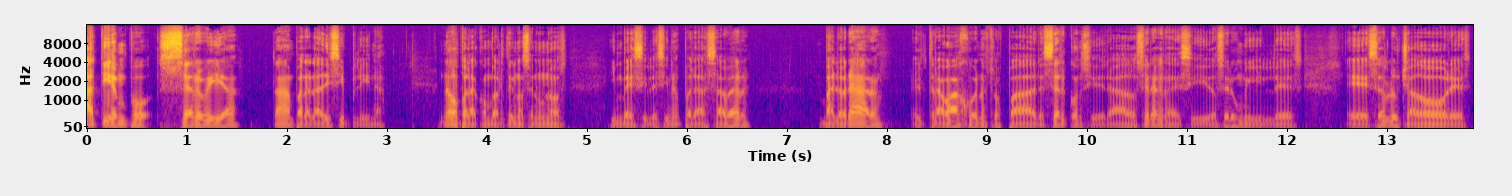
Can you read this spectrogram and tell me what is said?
A tiempo servía para la disciplina. No para convertirnos en unos imbéciles, sino para saber valorar el trabajo de nuestros padres, ser considerados, ser agradecidos, ser humildes, eh, ser luchadores.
